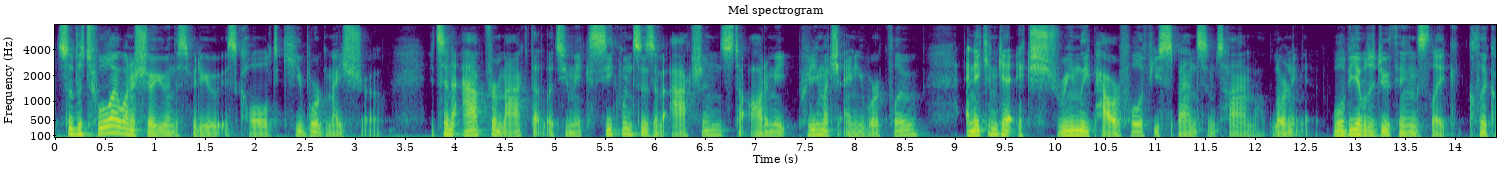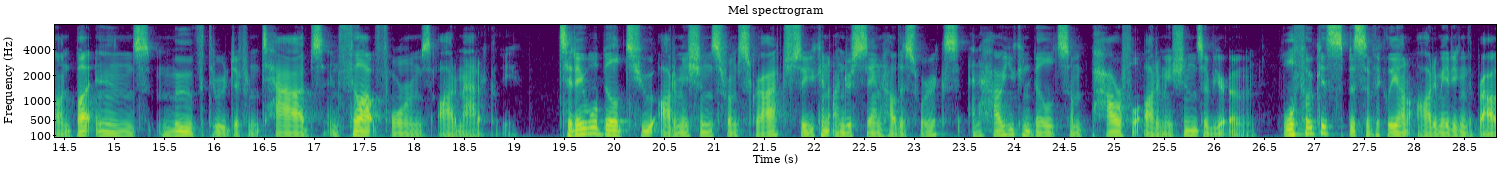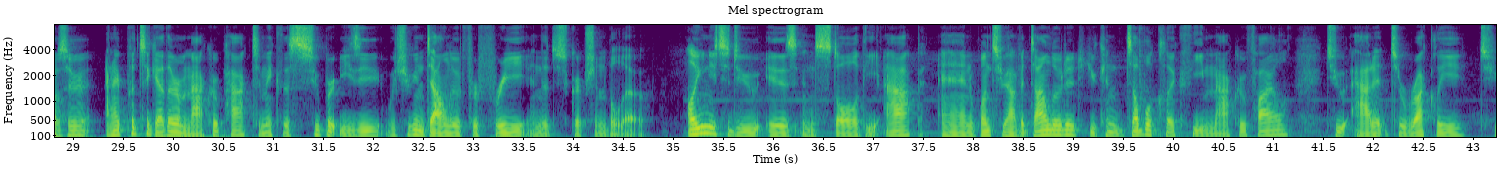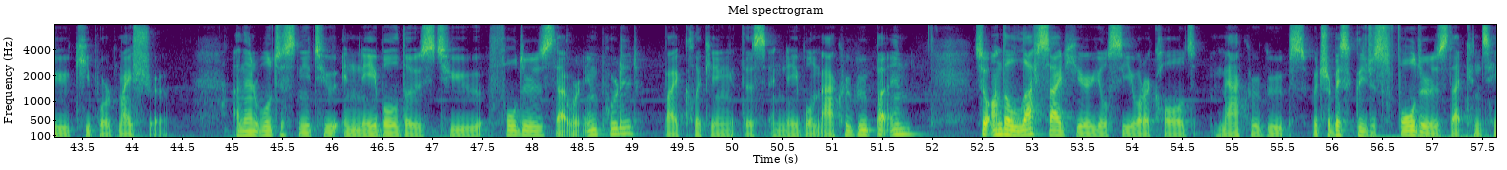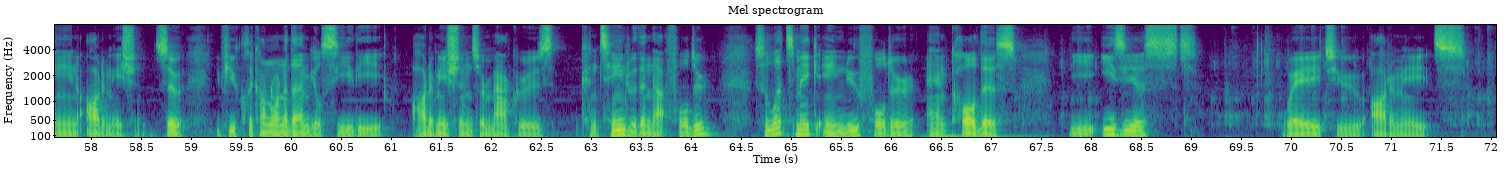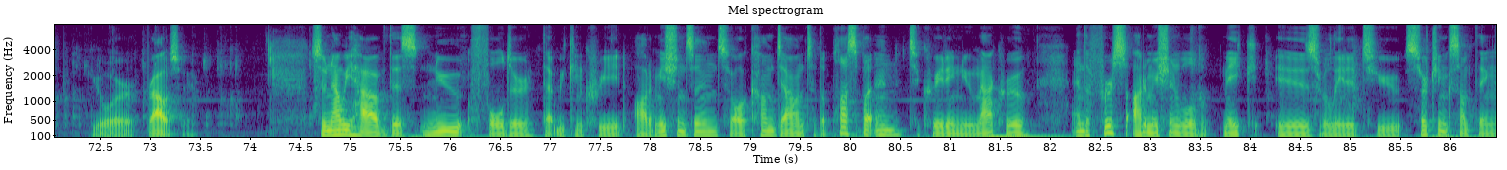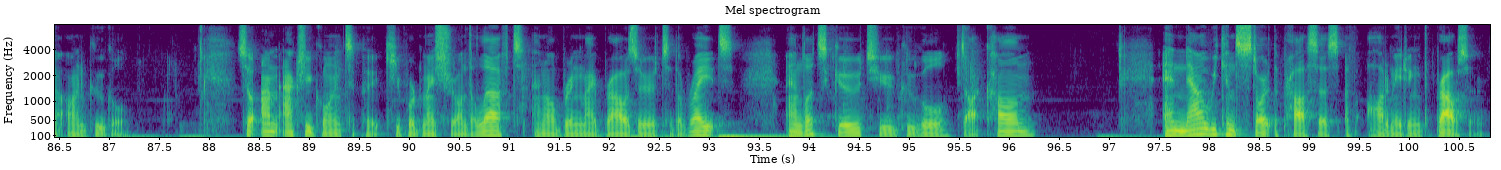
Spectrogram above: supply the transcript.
So the tool I want to show you in this video is called Keyboard Maestro. It's an app for Mac that lets you make sequences of actions to automate pretty much any workflow, and it can get extremely powerful if you spend some time learning it. We'll be able to do things like click on buttons, move through different tabs, and fill out forms automatically. Today we'll build two automations from scratch so you can understand how this works and how you can build some powerful automations of your own. We'll focus specifically on automating the browser, and I put together a macro pack to make this super easy, which you can download for free in the description below. All you need to do is install the app, and once you have it downloaded, you can double click the macro file to add it directly to Keyboard Maestro. And then we'll just need to enable those two folders that were imported by clicking this enable macro group button. So on the left side here, you'll see what are called macro groups, which are basically just folders that contain automation. So if you click on one of them, you'll see the automations or macros contained within that folder. So let's make a new folder and call this the easiest way to automate your browser. So now we have this new folder that we can create automations in. So I'll come down to the plus button to create a new macro. And the first automation we'll make is related to searching something on Google. So I'm actually going to put Keyboard Maestro on the left and I'll bring my browser to the right. And let's go to google.com. And now we can start the process of automating the browser.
